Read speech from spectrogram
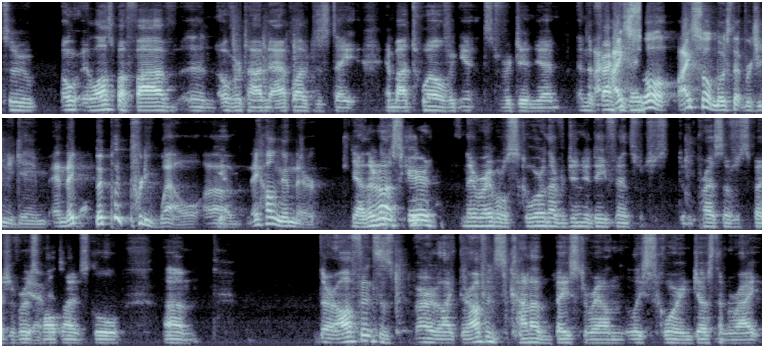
to oh, it lost by five in overtime to Appalachian State and by 12 against Virginia. And the fact I, I saw I saw most of that Virginia game, and they, they played pretty well. Uh, yeah. They hung in there. Yeah, they're not scared. They were able to score on that Virginia defense, which is impressive, especially for a yeah. small time school. Um, their offense is or like their offense is kind of based around at least scoring Justin Wright,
